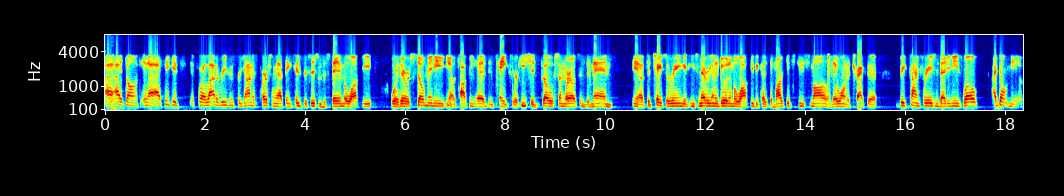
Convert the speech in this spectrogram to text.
I, good. I don't, and I, I think it's for a lot of reasons. For Giannis personally, I think his decision to stay in Milwaukee, where there were so many, you know, talking heads and takes where he should go somewhere else and demand, you know, to chase a ring, and he's never going to do it in Milwaukee because the market's too small and they won't attract the big time free agent that he needs. Well, I don't need him.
